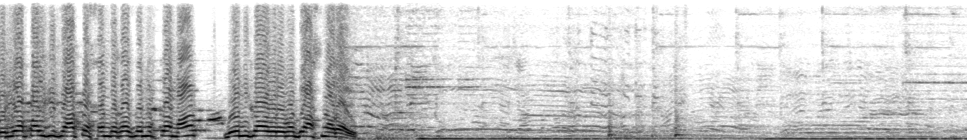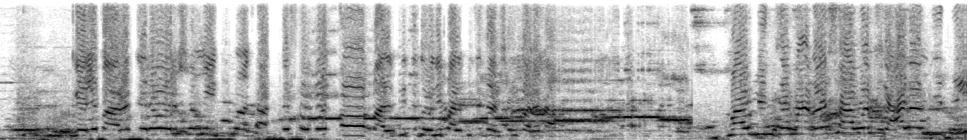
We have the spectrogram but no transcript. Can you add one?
तर या पालखीचा आता संध्याकाळचा मुक्काम हा लोणीकावर मध्ये असणार आहे. गेले बारा तेरा वर्ष मी माझ्या आत्यासोबत पालखीचे दोन्ही पालखीचे दर्शन करत आहे. माऊलींच्या माग सहा वर्ष आनंदीची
